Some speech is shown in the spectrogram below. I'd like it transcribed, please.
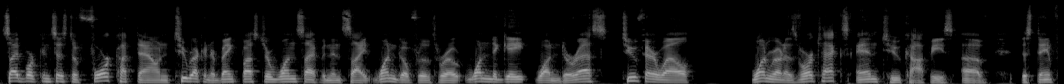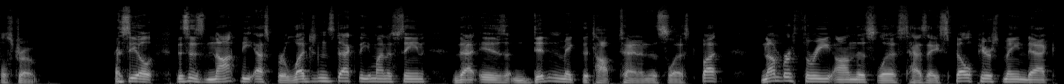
Sideboard consists of four cut down, two Reckoner Bankbuster, one Siphon Insight, one Go for the Throat, one Negate, one Duress, two Farewell, one Rona's Vortex, and two copies of Disdainful Stroke. I see. This is not the Esper Legends deck that you might have seen. That is didn't make the top ten in this list, but Number three on this list has a Spell Pierce main deck,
